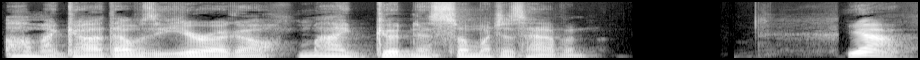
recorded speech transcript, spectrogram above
Oh my god, that was a year ago. My goodness, so much has happened. Yeah.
